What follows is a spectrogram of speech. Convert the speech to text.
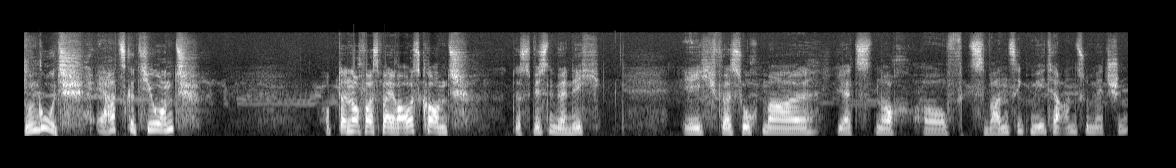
Nun gut, er hat es getunt. Ob da noch was bei rauskommt, das wissen wir nicht. Ich versuche mal jetzt noch auf 20 Meter anzumatchen.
